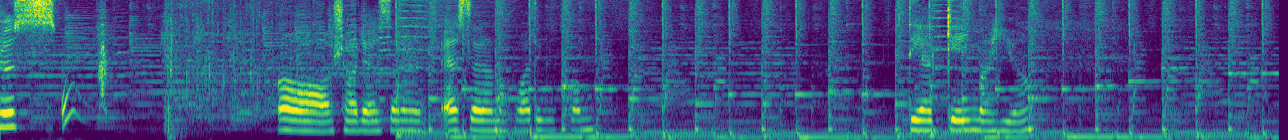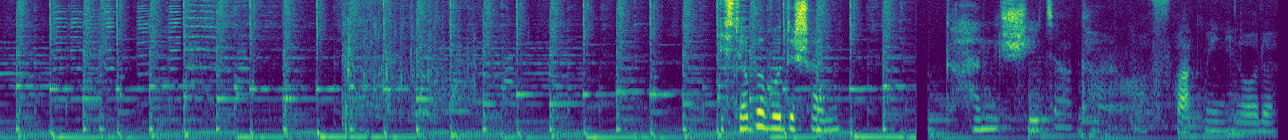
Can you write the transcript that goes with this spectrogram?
Tschüss. Oh, schade, er ist, dann, er ist leider noch weitergekommen. Der Gamer hier. Ich glaube, er wurde schon Kanchita. Keine Ahnung. Frag mich nicht, Leute.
